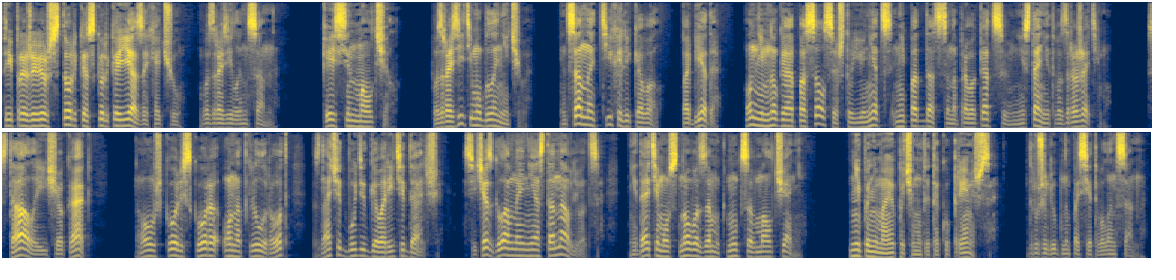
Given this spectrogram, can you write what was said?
Ты проживешь столько, сколько я захочу, возразил Инсанна. Кэссин молчал. Возразить ему было нечего. Инсанна тихо ликовал. Победа! Он немного опасался, что юнец не поддастся на провокацию, не станет возражать ему. Стало еще как. Но уж коль скоро он открыл рот, значит, будет говорить и дальше. Сейчас главное не останавливаться, не дать ему снова замкнуться в молчании. «Не понимаю, почему ты так упрямишься», — дружелюбно посетовал Инсанна.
